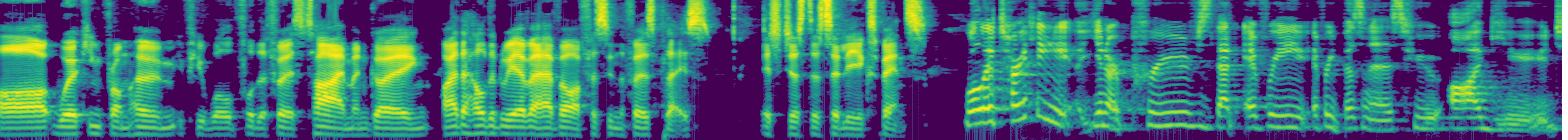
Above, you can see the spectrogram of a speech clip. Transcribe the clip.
are working from home, if you will, for the first time and going, why the hell did we ever have an office in the first place? It's just a silly expense. Well, it totally, you know, proves that every every business who argued,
